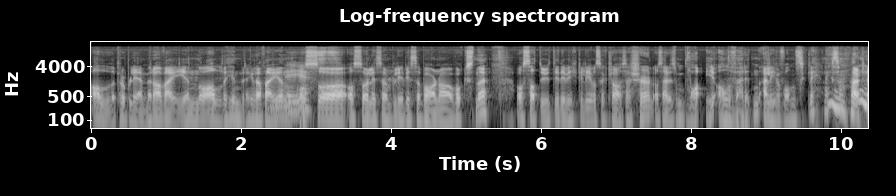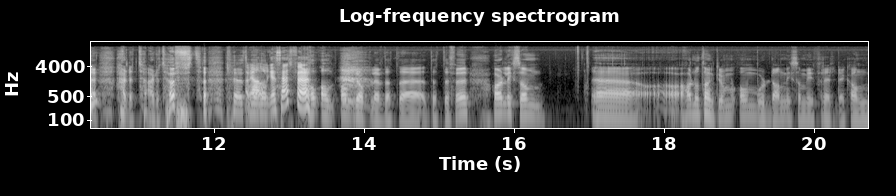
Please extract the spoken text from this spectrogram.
alle, problemer av veien og alle hindringer av veien. Yes. Og, så, og, så, liksom blir disse barna voksne og satt ut i det virkelige livet og skal klare seg sjøl. Og så er det liksom Hva i all verden? Er livet vanskelig? Liksom? Er, det, er, det, er det tøft? Har vi aldri sett før. Aldri opplevd dette, dette før. Har liksom eh, Har noen tanker om, om hvordan liksom, vi foreldre kan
